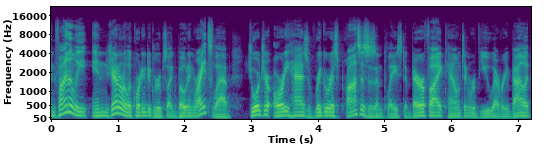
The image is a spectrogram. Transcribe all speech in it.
And finally, in general, according to groups like Voting Rights Lab, Georgia already has rigorous processes in place to verify, count, and review every ballot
